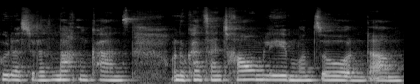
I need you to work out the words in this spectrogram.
cool, dass du das machen kannst und du kannst deinen Traum leben und so. Und ähm,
